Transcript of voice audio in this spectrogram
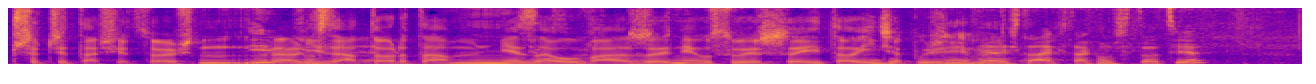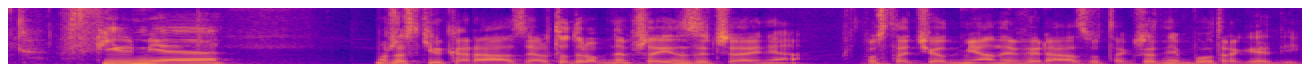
przeczyta się coś, n- realizator tam nie zauważy, nie usłyszy i to idzie później. Miałeś tak? Taką sytuację? W filmie może z kilka razy, ale to drobne przejęzyczenia w postaci odmiany wyrazu, także nie było tragedii.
